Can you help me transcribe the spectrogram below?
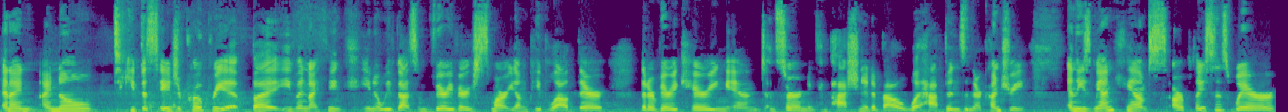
And I, I know keep this age appropriate, but even I think, you know, we've got some very, very smart young people out there that are very caring and concerned and compassionate about what happens in their country. And these man camps are places where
